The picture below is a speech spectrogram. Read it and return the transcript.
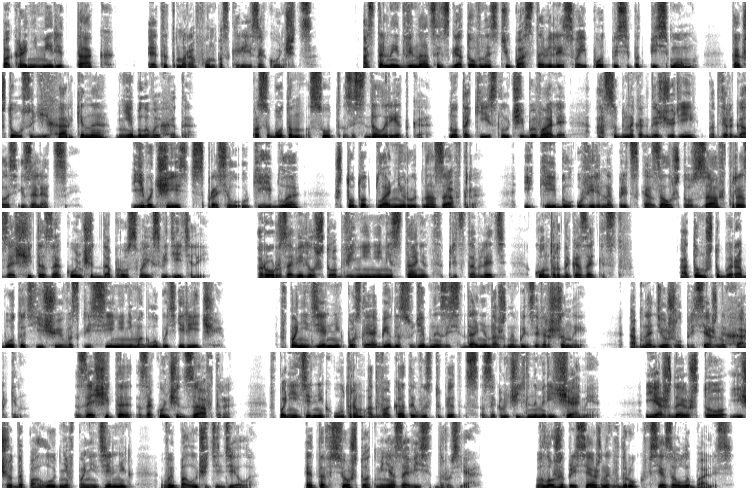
По крайней мере, так этот марафон поскорее закончится. Остальные 12 с готовностью поставили свои подписи под письмом, так что у судьи Харкина не было выхода. По субботам суд заседал редко, но такие случаи бывали, особенно когда жюри подвергалось изоляции. Его честь спросил у Кейбла, что тот планирует на завтра, и Кейбл уверенно предсказал, что завтра защита закончит допрос своих свидетелей. Рор заверил, что обвинение не станет представлять контрдоказательств. О том, чтобы работать еще и в воскресенье, не могло быть и речи. В понедельник после обеда судебные заседания должны быть завершены, обнадежил присяжный Харкин. Защита закончит завтра. В понедельник утром адвокаты выступят с заключительными речами. Я ожидаю, что еще до полудня в понедельник вы получите дело. Это все, что от меня зависит, друзья. В ложе присяжных вдруг все заулыбались.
